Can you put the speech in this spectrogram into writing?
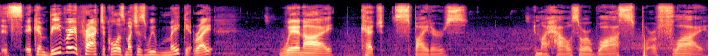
it's it can be very practical as much as we make it, right? When I catch spiders in my house or a wasp or a fly,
